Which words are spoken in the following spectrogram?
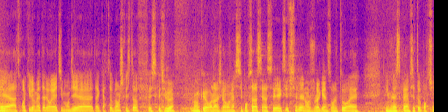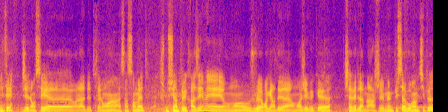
Et à 3 km à l'oreillette, ils m'ont dit euh, ta carte blanche Christophe, fais ce que tu veux. Donc euh, voilà, je les remercie pour ça, c'est assez exceptionnel, on joue la gagne sur le tour et il me laisse quand même cette opportunité. J'ai lancé voilà, de très loin, à 500 mètres. Je me suis un peu écrasé, mais au moment où je regardais derrière moi, j'ai vu que j'avais de la marge, j'ai même pu savourer un petit peu.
